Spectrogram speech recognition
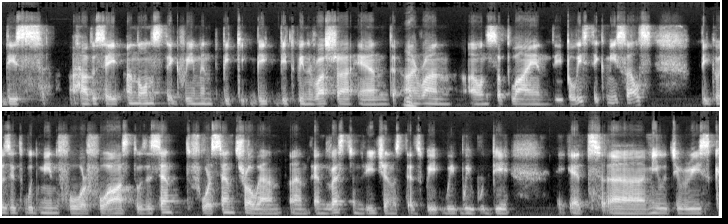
this how to say announced agreement be, be, between Russia and yeah. Iran on supplying the ballistic missiles because it would mean for, for us to the cent- for central and, and, and western regions that we, we, we would be at uh, military risk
